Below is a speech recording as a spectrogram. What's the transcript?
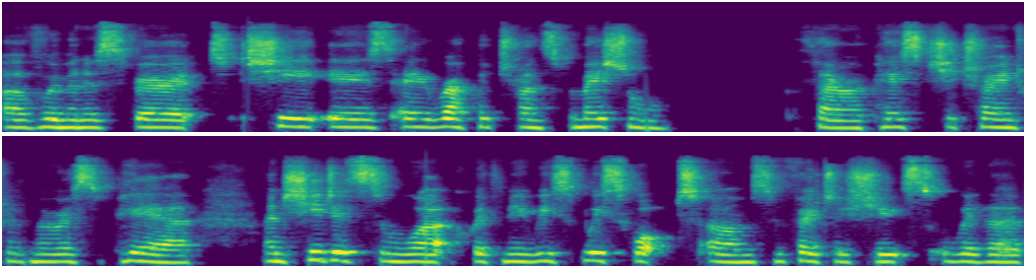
of Women of Spirit, she is a rapid transformational therapist. She trained with Marissa Peer and she did some work with me. We, we swapped um, some photo shoots with a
